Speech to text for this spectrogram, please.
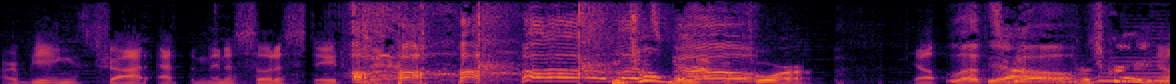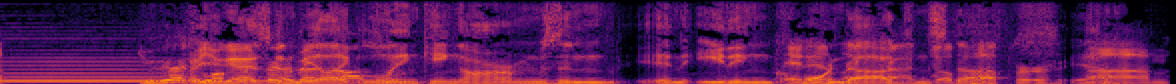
are being shot at the Minnesota State Fair. You Let's told me that before. yep. Let's yeah, go. that's great. Yep. You guys Are you guys going to be like awesome. linking arms and, and eating And corn like, dogs and stuff? Pups. Or yeah, Um,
